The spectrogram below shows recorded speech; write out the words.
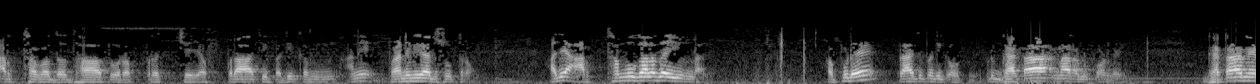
అర్థవదధాతుర ప్రత్యయ ప్రాతిపదికం అని పాణిని గారి సూత్రం. అదే అర్థము గలదై ఉండాలి. అప్పుడే ప్రాతిపదిక అవుతుంది. ఇప్పుడు ఘట అన్నారనుకోండి. ఘట అనే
